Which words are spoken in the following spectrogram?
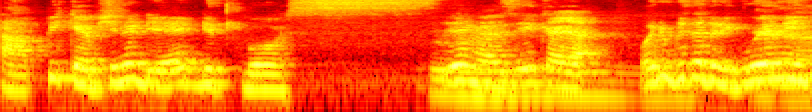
tapi captionnya diedit bos. Iya nggak sih kayak, wah ini berita dari gue nih.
